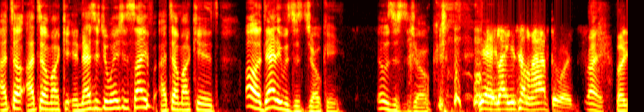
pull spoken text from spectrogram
I tell I tell my kid in that situation, Safe. I tell my kids, "Oh, Daddy was just joking. It was just a joke." yeah, like you tell them afterwards. right. But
